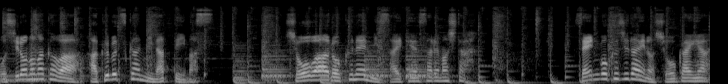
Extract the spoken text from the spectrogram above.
お城の中は博物館になっています。昭和6年に再建されました。戦国時代の紹介や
